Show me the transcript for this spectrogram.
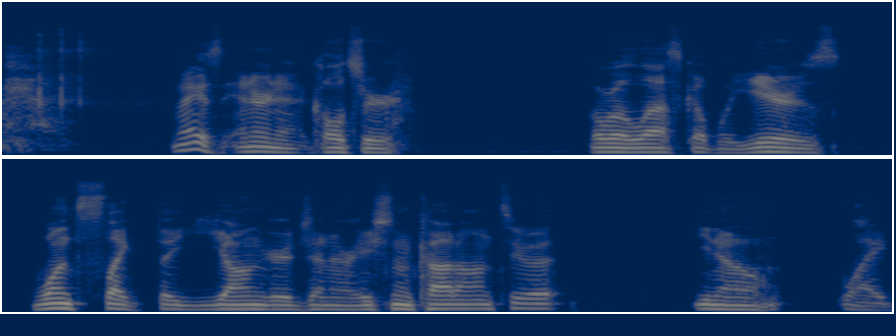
I guess internet culture over the last couple of years. Once like the younger generation caught on to it, you know, like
